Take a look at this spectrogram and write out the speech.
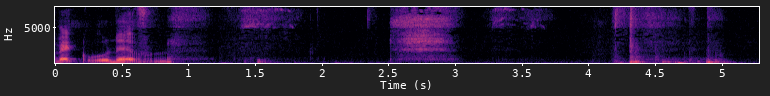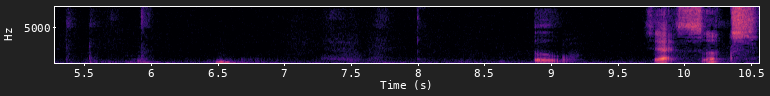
Back whatever. Oh, that sucks.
